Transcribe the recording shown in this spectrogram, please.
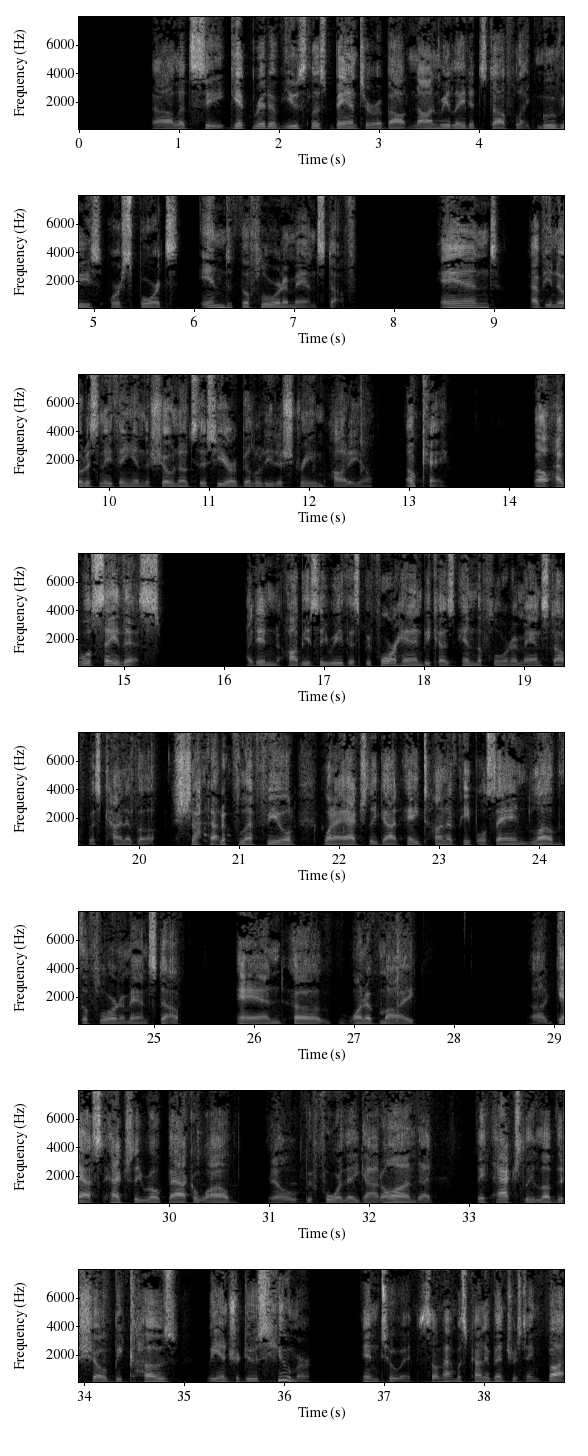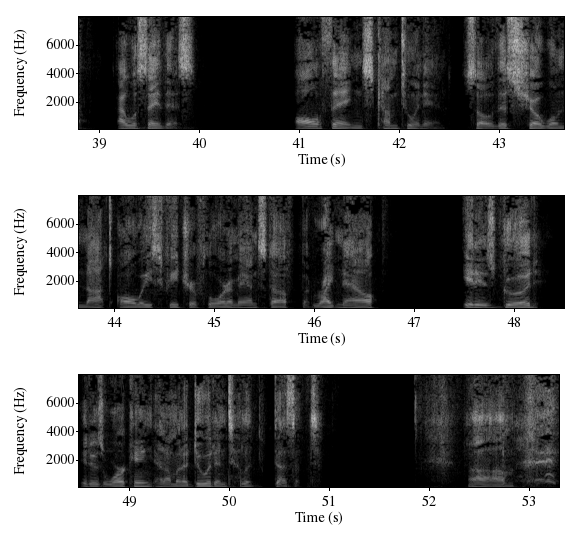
Uh, let's see. Get rid of useless banter about non-related stuff like movies or sports. End the Florida man stuff. And have you noticed anything in the show notes this year? Ability to stream audio. Okay. Well, I will say this. I didn't obviously read this beforehand because in the Florida man stuff was kind of a shot out of left field when I actually got a ton of people saying love the Florida man stuff. And uh, one of my uh, guests actually wrote back a while, you know, before they got on that they actually love the show because we introduce humor into it. So that was kind of interesting. But I will say this all things come to an end. So this show will not always feature Florida man stuff, but right now it is good. It is working, and I'm going to do it until it doesn't. Um,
